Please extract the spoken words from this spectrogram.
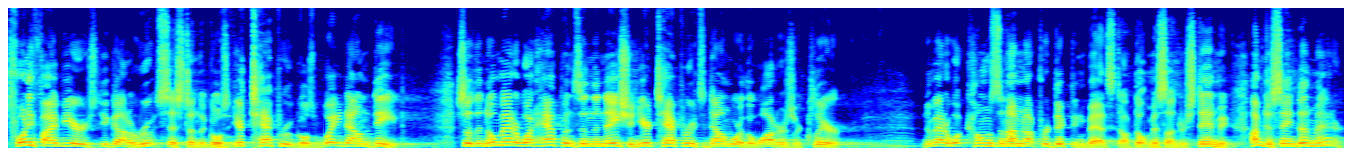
25 years, you got a root system that goes, your taproot goes way down deep. So that no matter what happens in the nation, your taproot's down where the waters are clear. No matter what comes, and I'm not predicting bad stuff, don't misunderstand me. I'm just saying it doesn't matter.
